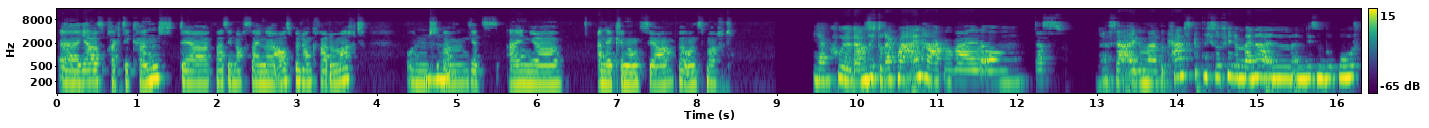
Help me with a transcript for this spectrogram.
äh, Jahrespraktikant, der quasi noch seine Ausbildung gerade macht und mhm. ähm, jetzt ein Jahr Anerkennungsjahr bei uns macht. Ja, cool. Da muss ich direkt mal einhaken, weil ähm, das, das ist ja allgemein bekannt. Es gibt nicht so viele Männer in, in diesem Beruf.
